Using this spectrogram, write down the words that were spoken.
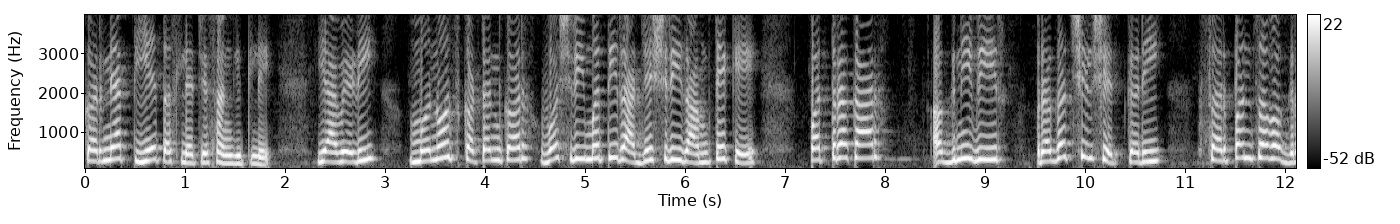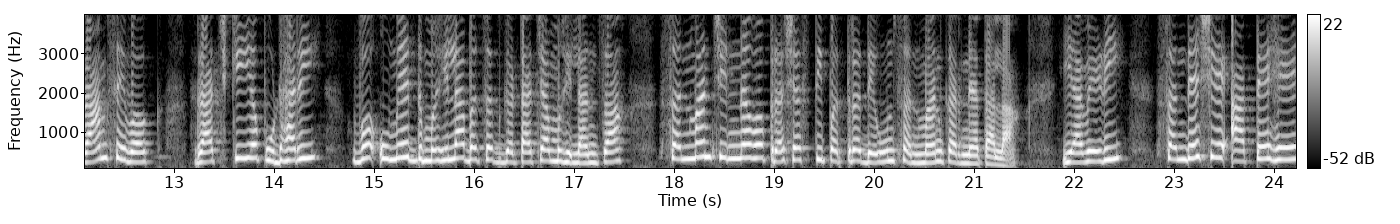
करण्यात येत असल्याचे सांगितले. यावेळी मनोज कटनकर व श्रीमती राजेश्री रामटेके पत्रकार अग्निवीर प्रगतशील शेतकरी सरपंच व ग्रामसेवक राजकीय पुढारी व उमेद महिला बचत गटाच्या महिलांचा सन्मान चिन्ह व प्रशस्तीपत्र देऊन सन्मान करण्यात आला. यावेळी संदेशे आते हैं।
